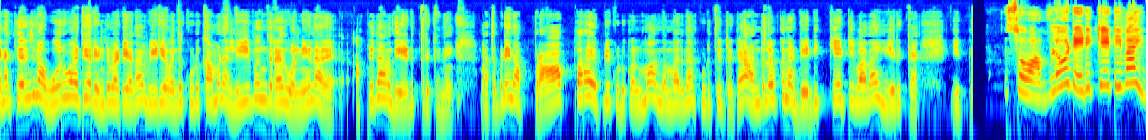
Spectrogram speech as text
எனக்கு தெரிஞ்சு நான் ஒரு வாட்டியோ ரெண்டு வாட்டியோ தான் வீடியோ வந்து கொடுக்காம நான் லீவுங்கிறது ஒன்றே நான் அப்படி தான் வந்து எடுத்திருக்கேனே. மற்றபடி நான் ப்ராப்பராக எப்படி கொடுக்கணுமோ அந்த மாதிரி தான் கொடுத்துட்ருக்கேன். அந்தளவுக்கு நான் டெடிகேட்டிவாக தான் இருக்கேன். இப்போ ஸோ அவ்வளோ டெடிக்கேட்டிவாக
